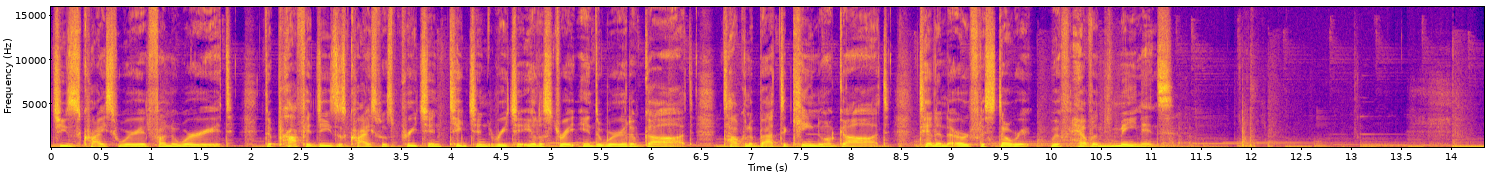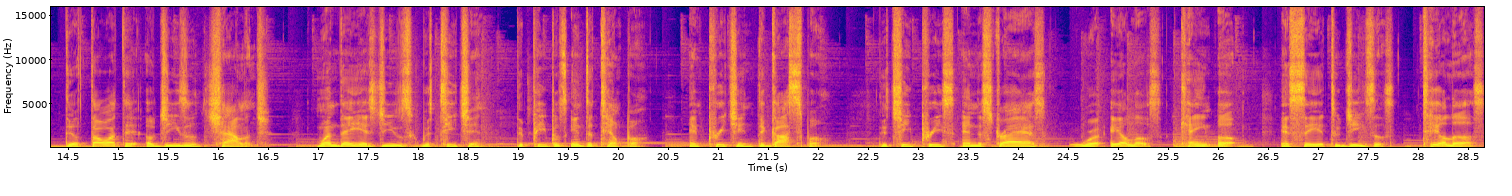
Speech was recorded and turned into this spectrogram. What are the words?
Jesus Christ, word from the word. The prophet Jesus Christ was preaching, teaching, reaching, illustrating the word of God, talking about the kingdom of God, telling the earthly story with heavenly meanings. The authority of Jesus challenge. One day, as Jesus was teaching the peoples in the temple and preaching the gospel, the chief priests and the scribes were elders came up and said to Jesus, Tell us,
